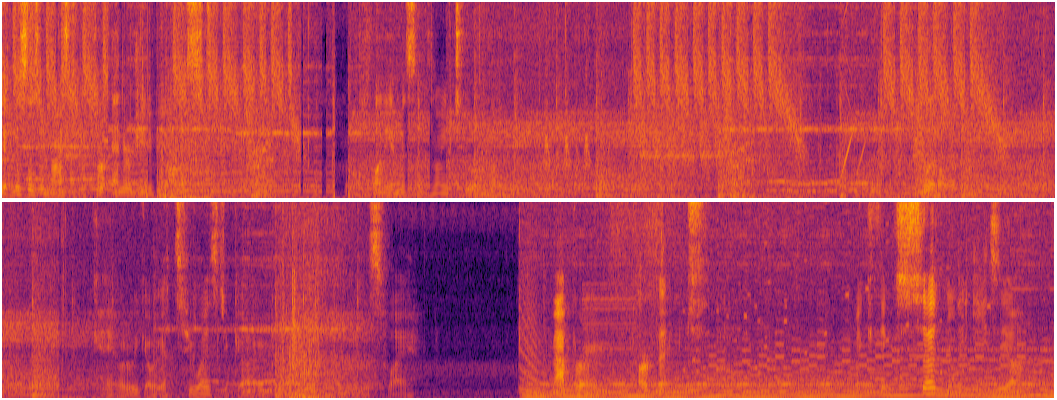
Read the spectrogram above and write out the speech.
Yeah, missiles are nice. I prefer energy, to be honest. Plenty of missiles, only two of them. Two ways to go. Go this way. Map room. Perfect. Make things certainly easier.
